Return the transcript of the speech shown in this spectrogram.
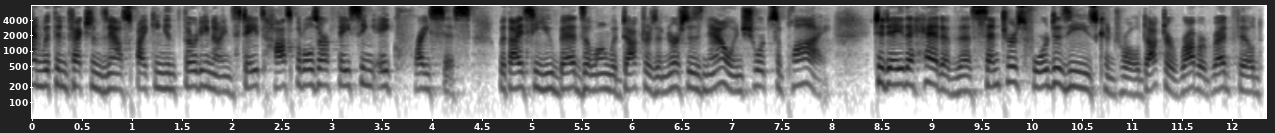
And with infections now spiking in 30 39 states, hospitals are facing a crisis, with ICU beds along with doctors and nurses now in short supply. Today, the head of the Centers for Disease Control, Dr. Robert Redfield,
